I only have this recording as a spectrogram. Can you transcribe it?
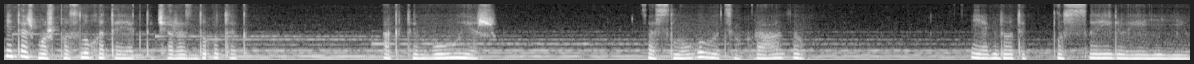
І теж можеш послухати, як ти через дотик активуєш це слово, цю фразу, як дотик посилює її.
